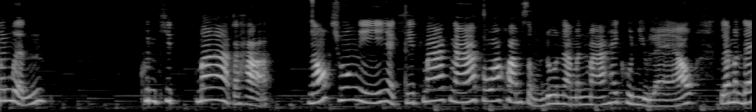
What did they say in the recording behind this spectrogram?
มันเหมือนคุณคิดมากอะค่ะ เนาะช่วงนี้อย่าคิดมากนะ เพราะว่าความสมดุลอะมันมาให้คุณอยู่แล้ว และมันได้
